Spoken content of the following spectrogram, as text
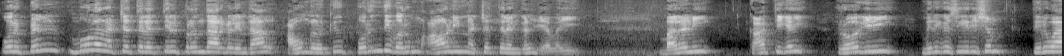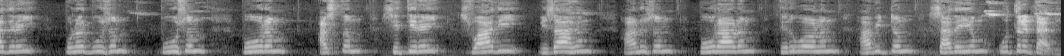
ஒரு பெண் மூல நட்சத்திரத்தில் பிறந்தார்கள் என்றால் அவங்களுக்கு பொருந்தி வரும் ஆணின் நட்சத்திரங்கள் எவை? பரணி கார்த்திகை ரோகிணி மிருகசீரிஷம் திருவாதிரை புனர்பூசம் பூசம் பூரம் அஸ்தம் சித்திரை சுவாதி விசாகம் அனுசம் பூராடம் திருவோணம் அவிட்டம் சதயம் உத்திரட்டாதி.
